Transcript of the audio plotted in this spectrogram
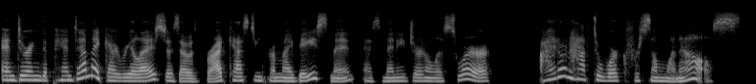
And during the pandemic, I realized as I was broadcasting from my basement, as many journalists were, I don't have to work for someone else.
